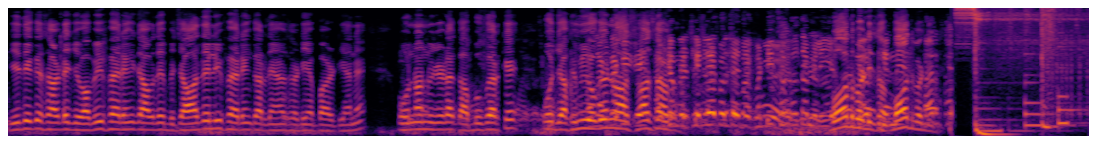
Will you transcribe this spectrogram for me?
ਜਿਹਦੇ ਕਿ ਸਾਡੇ ਜਵਾਬੀ ਫਾਇਰਿੰਗ ਚ ਆਪਦੇ ਬਚਾਅ ਦੇ ਲਈ ਫਾਇਰਿੰਗ ਕਰਦਿਆਂ ਸਾਡੀਆਂ ਪਾਰਟੀਆਂ ਨੇ। ਉਹਨਾਂ ਨੂੰ ਜਿਹੜਾ ਕਾਬੂ ਕਰਕੇ ਉਹ ਜ਼ਖਮੀ ਹੋ ਗਏ ਉਹਨਾਂ ਆਸ-ਪਾਸ ਬਹੁਤ ਵੱਡੀ ਬਹੁਤ ਵੱਡੀ।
